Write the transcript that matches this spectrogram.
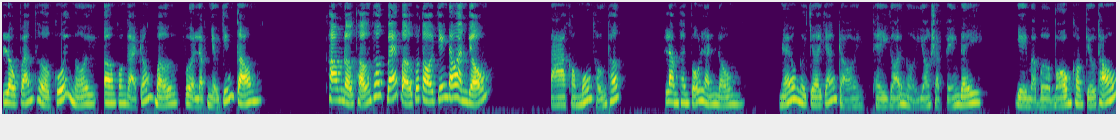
Lục Vãn Thừa cúi người ôm con gà trống bự vừa lập nhiều chiến công. "Không được thưởng thức bé bự của tôi chiến đấu anh dũng." "Ta không muốn thưởng thức." Lâm Thanh Vũ lạnh lùng, "Nếu người chơi chán rồi thì gọi người dọn sạch viện đi, vì mà bừa bộn không chịu thấu,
